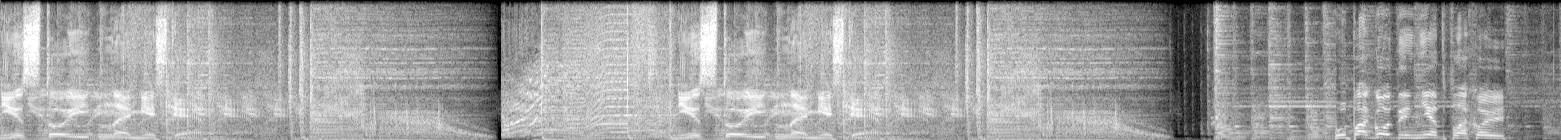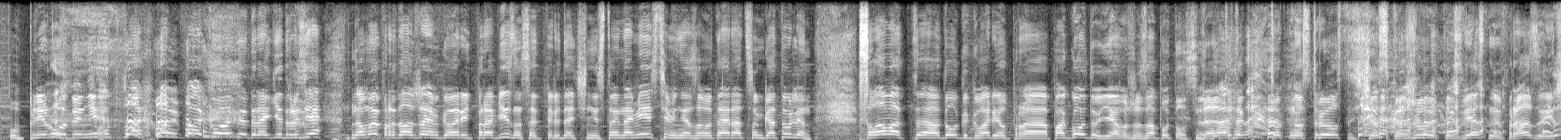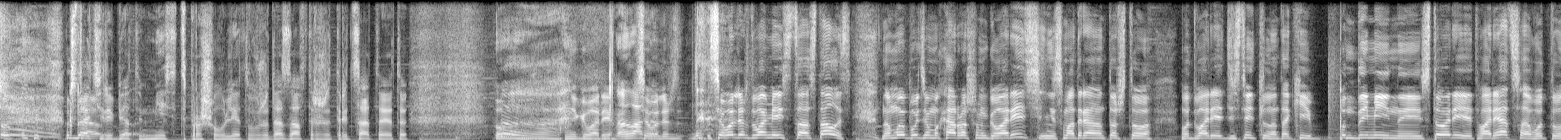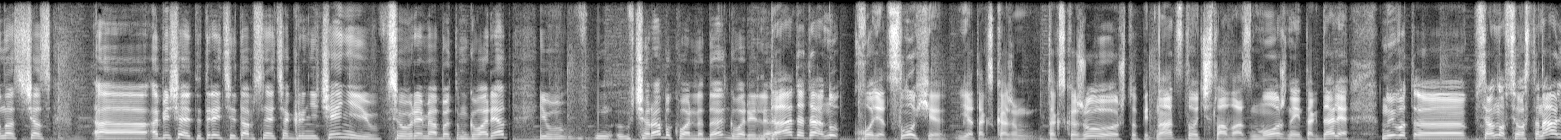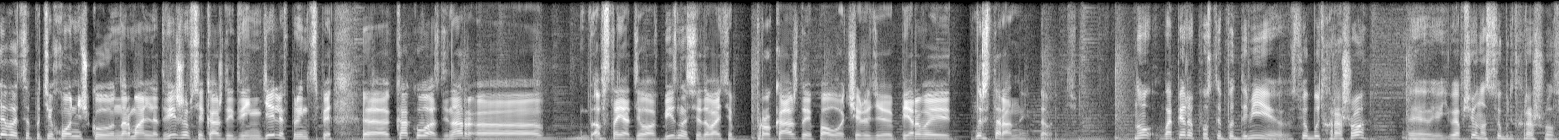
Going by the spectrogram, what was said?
Не стой на месте. Не стой на месте. У погоды нет плохой... У природы нет плохой погоды, дорогие друзья. Но мы продолжаем говорить про бизнес. Это передача «Не стой на месте». Меня зовут Айрат Сунгатулин. Салават э, долго говорил про погоду, я уже запутался. Да, да? ты так, так настроился, сейчас скажу эту известную фразу. И тут... Кстати, ребята, месяц прошел, лето уже, да? Завтра же 30 это... Не говори. Ну. Всего лишь, всего лишь два месяца осталось, но мы будем о хорошем говорить, несмотря на то, что во дворе действительно такие пандемийные истории творятся. Вот у нас сейчас а, обещают и третий этап снятия ограничений, все время об этом говорят. И вчера буквально, да, говорили? Да, да, да. Ну, ходят слухи, я так скажем, так скажу, что 15 числа возможно и так далее. Ну и вот все равно все восстанавливается потихонечку, нормально движемся, каждые две недели, в принципе. Э, как у вас, Динар, э, обстоят дела в бизнесе? Давайте про каждый по очереди. Первый ресторанный, давайте. Ну, во-первых, после пандемии все будет хорошо. э, И вообще у нас все будет хорошо.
